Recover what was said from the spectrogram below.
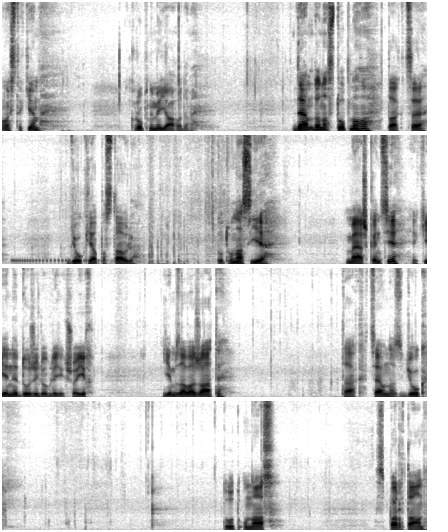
ось таким крупними ягодами. Йдемо до наступного. Так, це дюк я поставлю. Тут у нас є мешканці, які не дуже люблять, якщо їх їм заважати. Так, це у нас дюк. Тут у нас спартан.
